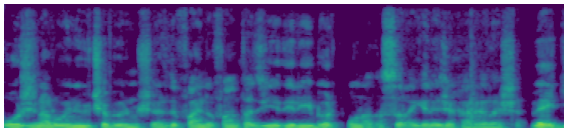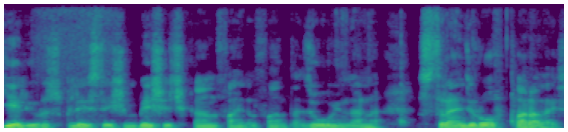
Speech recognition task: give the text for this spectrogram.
Orijinal oyunu 3'e bölmüşlerdi. Final Fantasy 7 Rebirth. Ona da sıra gelecek arkadaşlar. Ve geliyoruz PlayStation 5'e çıkan Final Fantasy oyunlarına. Stranger of Paradise.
